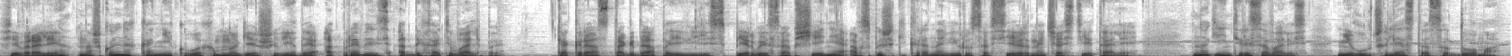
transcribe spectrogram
В феврале на школьных каникулах многие шведы отправились отдыхать в Альпы. Как раз тогда появились первые сообщения о вспышке коронавируса в северной части Италии. Многие интересовались, не лучше ли остаться дома –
